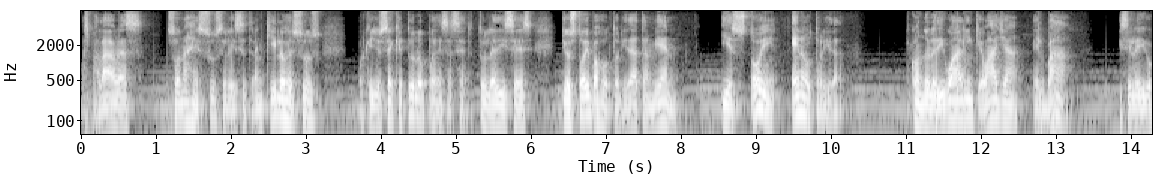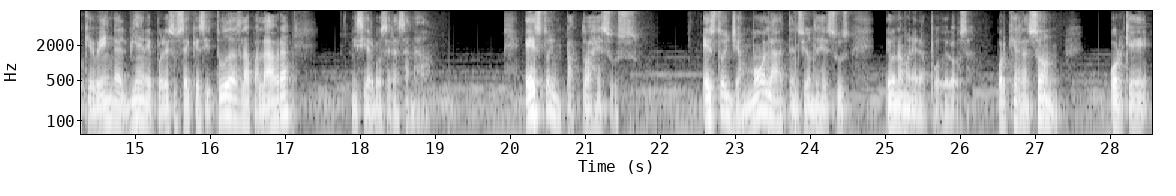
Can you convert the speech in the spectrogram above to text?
Las palabras son a Jesús y le dice, tranquilo Jesús, porque yo sé que tú lo puedes hacer. Tú le dices, yo estoy bajo autoridad también y estoy en autoridad. Cuando le digo a alguien que vaya, él va. Y si le digo que venga, Él viene. Por eso sé que si tú das la palabra, mi siervo será sanado. Esto impactó a Jesús. Esto llamó la atención de Jesús de una manera poderosa. ¿Por qué razón? Porque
